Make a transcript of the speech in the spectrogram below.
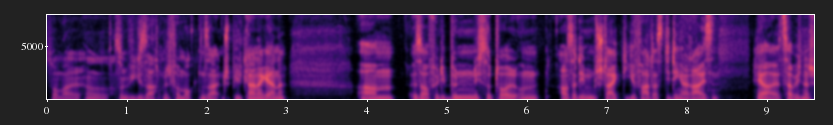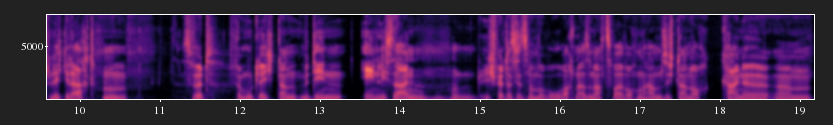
So mal, äh, also wie gesagt, mit vermockten Seiten spielt keiner gerne. Ähm, ist auch für die Bünden nicht so toll und außerdem steigt die Gefahr, dass die Dinger reißen. Ja, jetzt habe ich natürlich gedacht, hm, es wird vermutlich dann mit denen ähnlich sein. Und ich werde das jetzt nochmal beobachten. Also nach zwei Wochen haben sich da noch keine, ähm,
